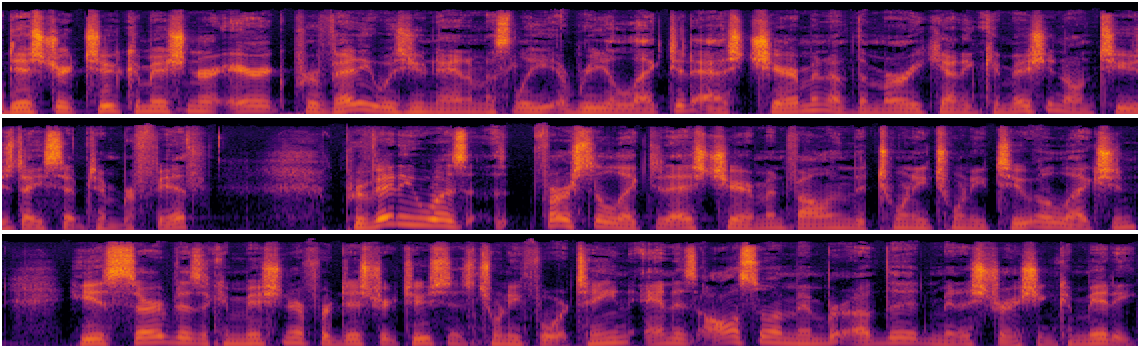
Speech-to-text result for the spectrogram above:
District 2 Commissioner Eric Previti was unanimously reelected as chairman of the Maury County Commission on Tuesday, September 5th. Previti was first elected as chairman following the 2022 election. He has served as a commissioner for District 2 since 2014 and is also a member of the administration committee.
